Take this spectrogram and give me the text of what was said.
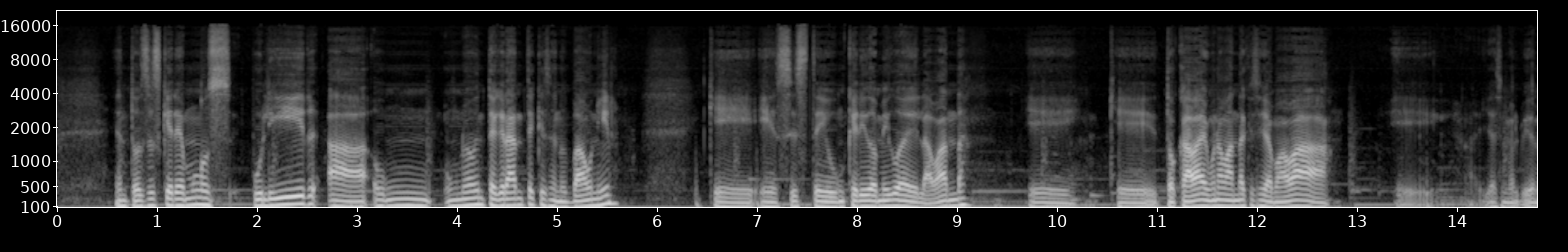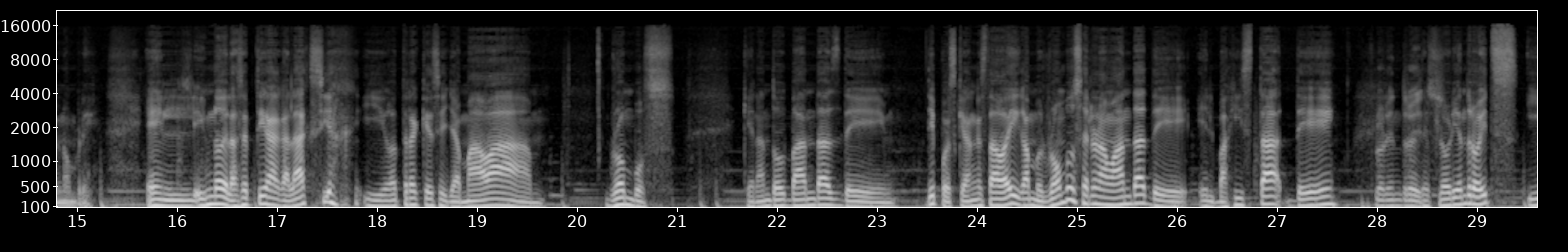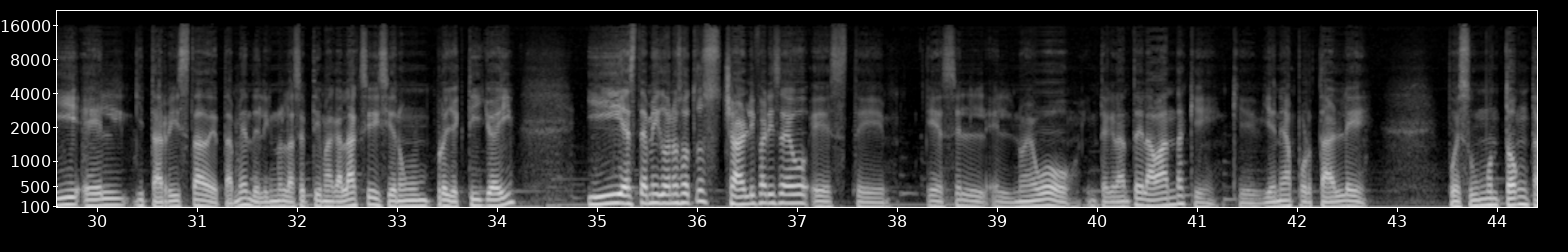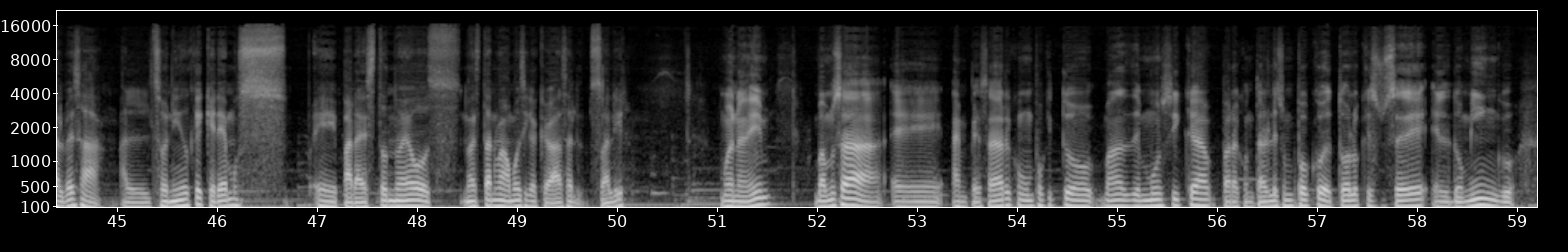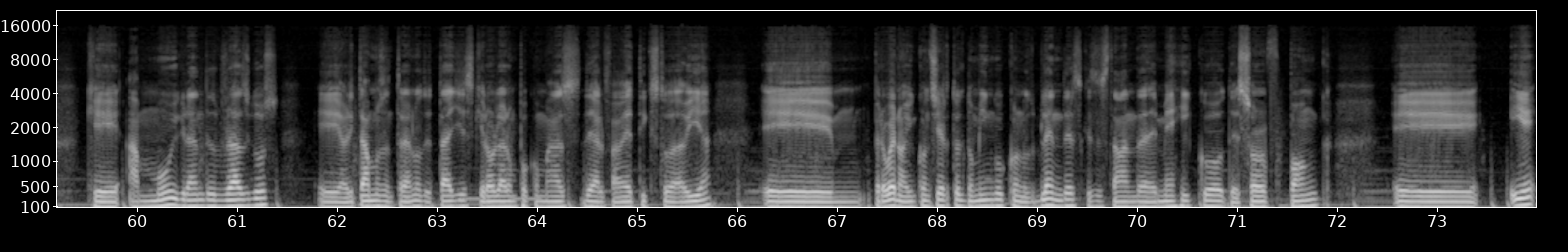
Entonces queremos pulir a un, nuevo integrante que se nos va a unir, que es este un querido amigo de la banda, eh, que tocaba en una banda que se llamaba, eh, ya se me olvidó el nombre. El himno de la séptima galaxia y otra que se llamaba Rombos, que eran dos bandas de, y pues que han estado ahí, digamos, Rombos era una banda de el bajista de Florian de Droids. Florian Droids y el guitarrista de también del himno de la séptima galaxia. Hicieron un proyectillo ahí. Y este amigo de nosotros Charlie Fariseo este es el, el nuevo integrante de la banda que, que viene a aportarle pues un montón tal vez a- al sonido que queremos eh, para estos nuevos no esta nueva música que va a sal- salir Bueno, ahí vamos a, eh, a empezar con un poquito más de música para contarles un poco de todo lo que sucede el domingo, que a muy grandes rasgos, eh, ahorita vamos a entrar en los detalles, quiero hablar un poco más de Alphabetics todavía, eh, pero bueno, hay un concierto el domingo con los Blenders, que es esta banda de México de surf punk, y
